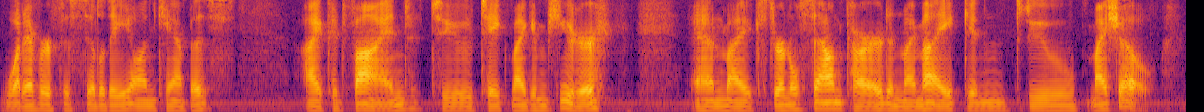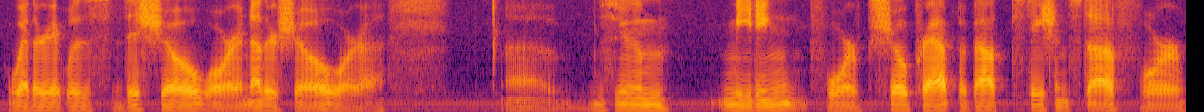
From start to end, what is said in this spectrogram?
whatever facility on campus I could find to take my computer and my external sound card and my mic and do my show, whether it was this show or another show or a, a Zoom meeting for show prep about station stuff or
